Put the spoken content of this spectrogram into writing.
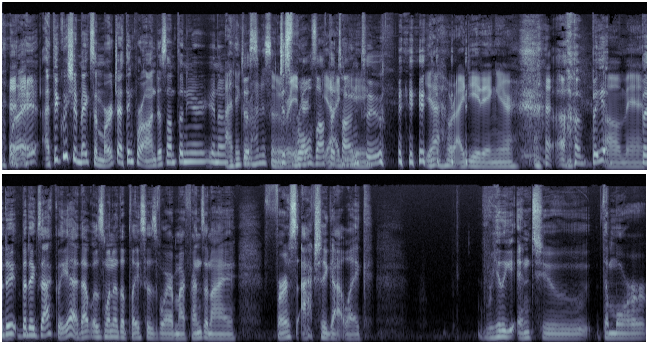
right? I think we should make some merch. I think we're onto something here. You know, I think we're just, onto something. Just We're rolls off the tongue too. yeah, we're ideating here. Um, but yeah, Oh, man. But but exactly, yeah. That was one of the places where my friends and I first actually got like really into the more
